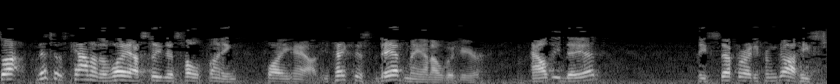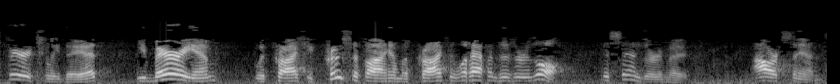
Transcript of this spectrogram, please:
So I, this is kind of the way I see this whole thing playing out. You take this dead man over here. How's he dead? He's separated from God. He's spiritually dead. You bury him with Christ. You crucify him with Christ. And what happens as a result? His sins are removed. Our sins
